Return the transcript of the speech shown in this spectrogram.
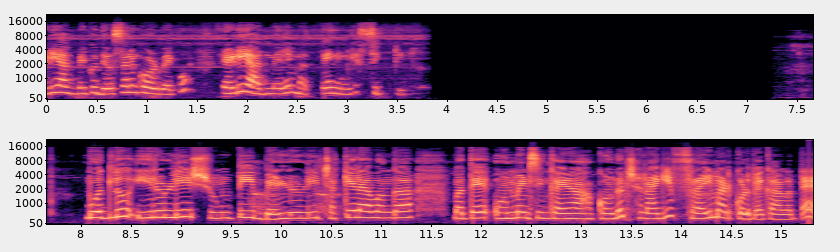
ರೆಡಿ ಆಗಬೇಕು. ದೇವಸ್ಥಾನಕ್ಕೆ ಹೊರಡಬೇಕು. ರೆಡಿ ಆದಮೇಲೆ ಮತ್ತೆ ನಿಮಗೆ ಸಿಗ್ತೀನಿ. ಮೊದಲು ಈರುಳ್ಳಿ, ಶುಂಠಿ, ಬೆಳ್ಳುಳ್ಳಿ, ಚಕ್ಕೆ ಲವಂಗ ಮತ್ತು ಒಣಮೆಣ್ಸಿನ್ಕಾಯಿನ ಹಾಕ್ಕೊಂಡು ಚೆನ್ನಾಗಿ ಫ್ರೈ ಮಾಡ್ಕೊಳ್ಬೇಕಾಗತ್ತೆ.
